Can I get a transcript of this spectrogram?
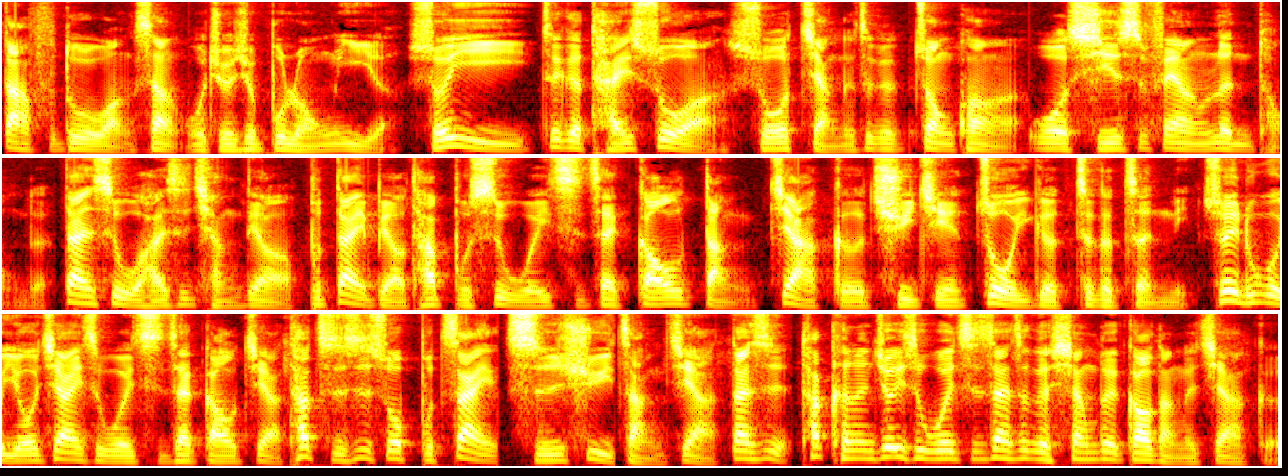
大幅度的往上，我觉得就不容易了。所以这个台塑啊所讲的这个状况啊，我其实是非常认同的。但是我还是强调，不代表它不是维持在高档价格区间做一个这个整理。所以如果油价一直维持在高价，它只是说不再持续涨价，但是它可能就一直维持在这个相对高档的价格。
